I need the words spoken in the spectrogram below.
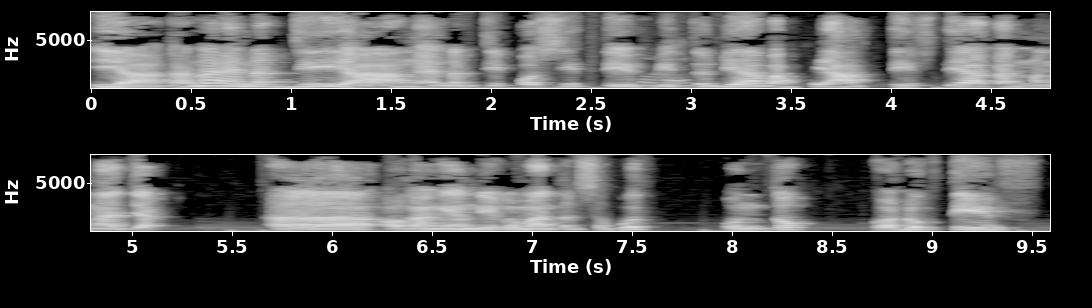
Iya, karena energi yang energi positif hmm. itu dia pasti aktif, dia akan mengajak uh, orang yang di rumah tersebut untuk produktif.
